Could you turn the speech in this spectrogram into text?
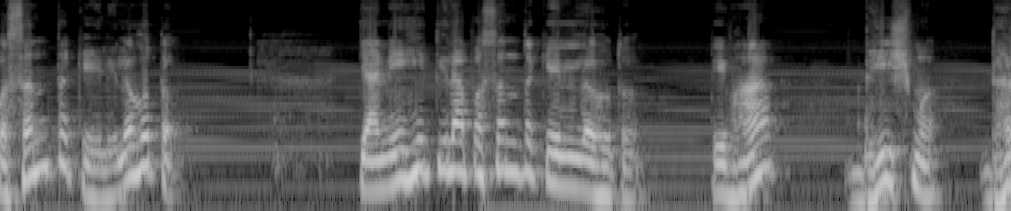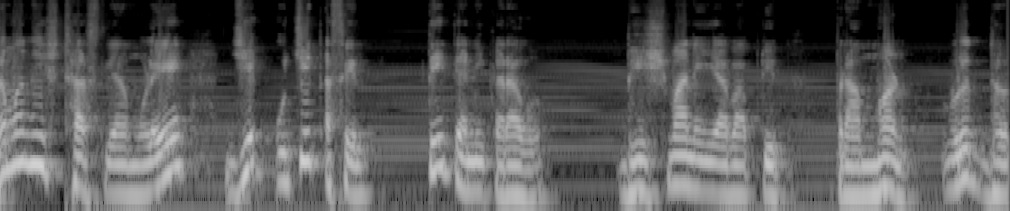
पसंत केलेलं होतं. त्यानेही तिला पसंत केलेलं होतं. तेव्हा भीष्म धर्मनिष्ठ असल्यामुळे जे उचित असेल ते त्यांनी करावं. भीष्माने या बाबतीत ब्राह्मण वृद्ध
